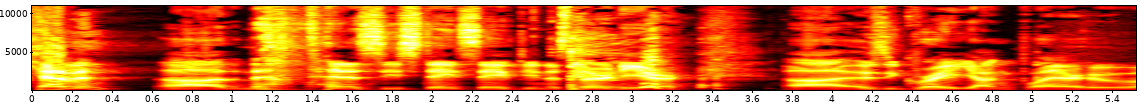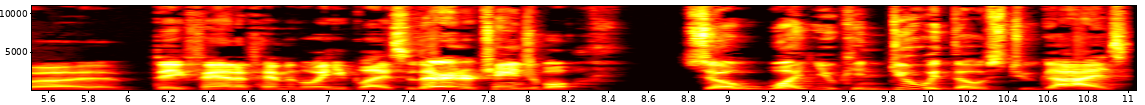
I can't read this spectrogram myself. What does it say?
Kevin, uh, the Middle Tennessee State safety in his third year, uh, is a great young player who uh, big fan of him and the way he plays. So they're interchangeable. So what you can do with those two guys,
